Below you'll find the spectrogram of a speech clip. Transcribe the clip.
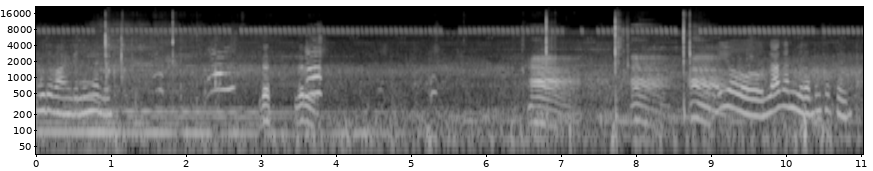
एवढे वांगे निघाले. दर दर हा हा हा. अयो लागा ना जरा तसं काही.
